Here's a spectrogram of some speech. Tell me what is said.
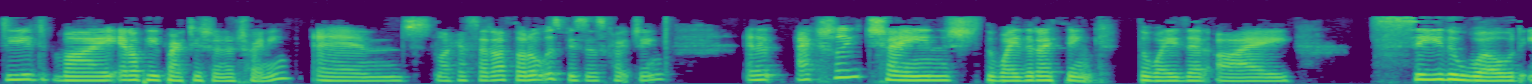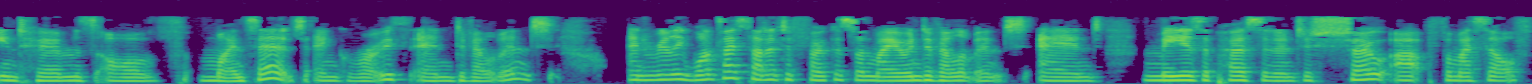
did my NLP practitioner training and like I said, I thought it was business coaching and it actually changed the way that I think, the way that I see the world in terms of mindset and growth and development. And really once I started to focus on my own development and me as a person and to show up for myself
